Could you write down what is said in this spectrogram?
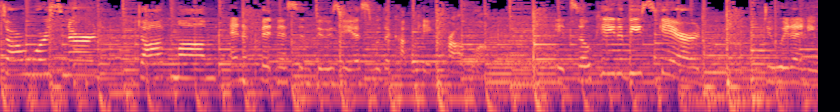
Star Wars nerd, dog mom, and a fitness enthusiast with a cupcake problem. It's okay to be scared. It anyway.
